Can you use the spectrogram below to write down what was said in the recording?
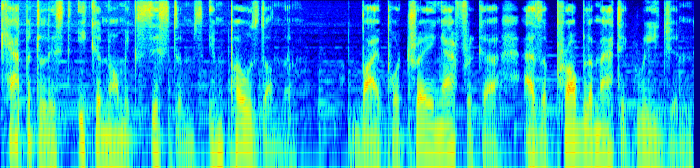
capitalist economic systems imposed on them. By portraying Africa as a problematic region,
